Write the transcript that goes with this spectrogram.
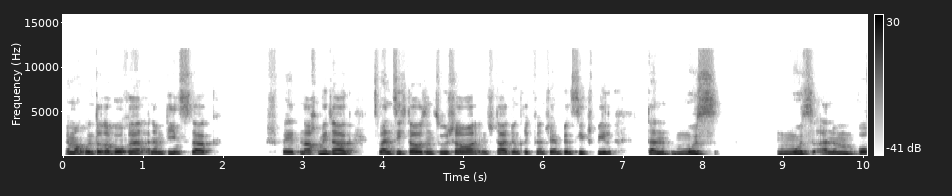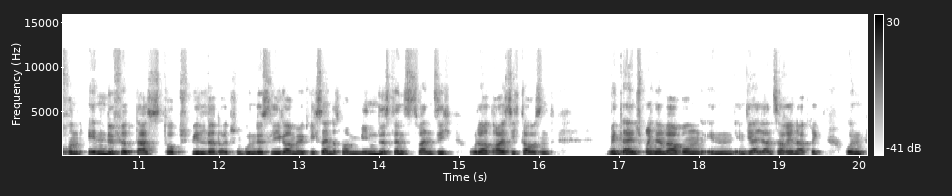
wenn man unter der Woche an einem Dienstag spät Nachmittag 20.000 Zuschauer ins Stadion kriegt für ein Champions League Spiel, dann muss, muss an einem Wochenende für das Topspiel der deutschen Bundesliga möglich sein, dass man mindestens 20 oder 30.000 mit der entsprechenden Werbung in, in die Allianz Arena kriegt. Und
